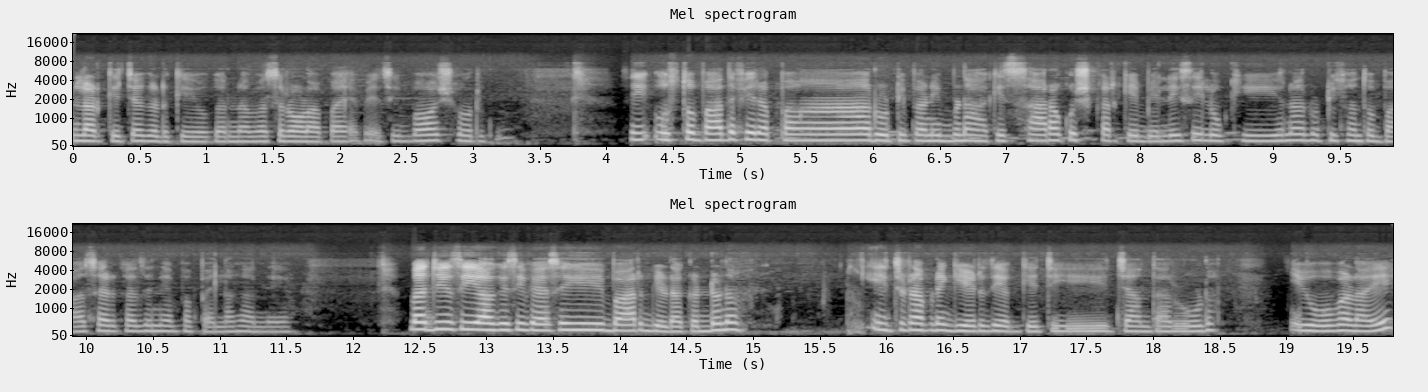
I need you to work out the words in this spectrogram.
ਲੜ ਕੇ ਝਗੜ ਕੇ ਉਹ ਕਰਨਾ, ਬਸ ਰੌਲਾ ਪਾਇਆ ਪਿਆ ਸੀ, ਬਹੁਤ ਸ਼ੋਰ ਤੇ ਉਸ ਤੋਂ ਬਾਅਦ ਫਿਰ ਆਪਾਂ ਰੋਟੀ ਪਾਣੀ ਬਣਾ ਕੇ ਸਾਰਾ ਕੁਛ ਕਰਕੇ ਵਿਹਲੇ ਸੀ ਲੋਕ ਹੈ ਨਾ ਰੋਟੀ ਖਾਣ ਤੋਂ ਬਾਅਦ ਸੈਰ ਕਰਦੇ ਨੇ, ਆਪਾਂ ਪਹਿਲਾਂ ਖਾਂਦੇ ਹਾਂ। ਬਸ ਜੀ, ਅਸੀਂ ਆ ਗਏ ਸੀ ਵੈਸੇ ਹੀ ਬਾਹਰ ਗੇੜਾ ਕੱਢਣ। ਇਹ ਜਿਹੜਾ ਆਪਣੇ ਗੇਟ ਦੇ ਅੱਗੇ 'ਚ ਹੀ ਜਾਂਦਾ ਰੋਡ, ਇਹ ਉਹ ਵਾਲਾ ਏ।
